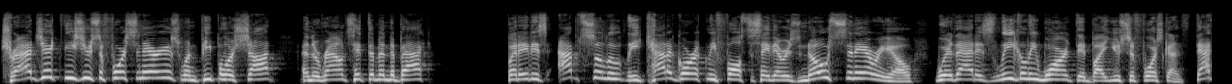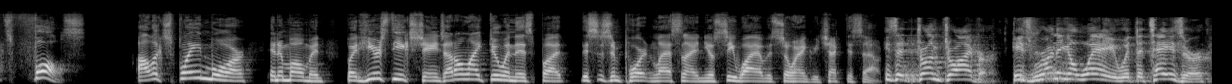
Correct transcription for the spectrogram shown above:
Tragic, these use of force scenarios when people are shot and the rounds hit them in the back. But it is absolutely categorically false to say there is no scenario where that is legally warranted by use of force guns. That's false. I'll explain more in a moment, but here's the exchange. I don't like doing this, but this is important last night, and you'll see why I was so angry. Check this out. He's a drunk driver. He's running away with the taser.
